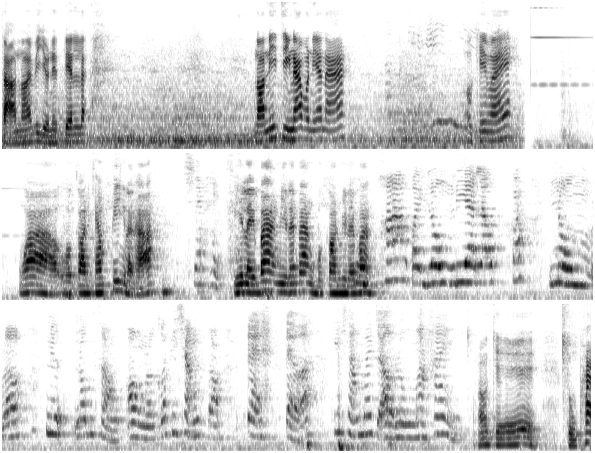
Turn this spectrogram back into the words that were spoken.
สาวน้อยไปอยู่ในเต็นท์แล้ว นอนนี่จริงนะวันเนี้ยนะ โอเคไหมว้าว อุปกรณ์แคมปิ้งเหรอคะ ใช่ มีอะไรบ้างมีอะไรบ้างอุปกรณ์มีอะไรบ้างผ้าไปโรงเรียนแล้วก็นมแล้วนนมสองกล่องแล้วก็พี่ช้างสองแต่แต่ว่าพี่ช้างไม่จะเอาลงมาให้โอเคถุงผ้า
